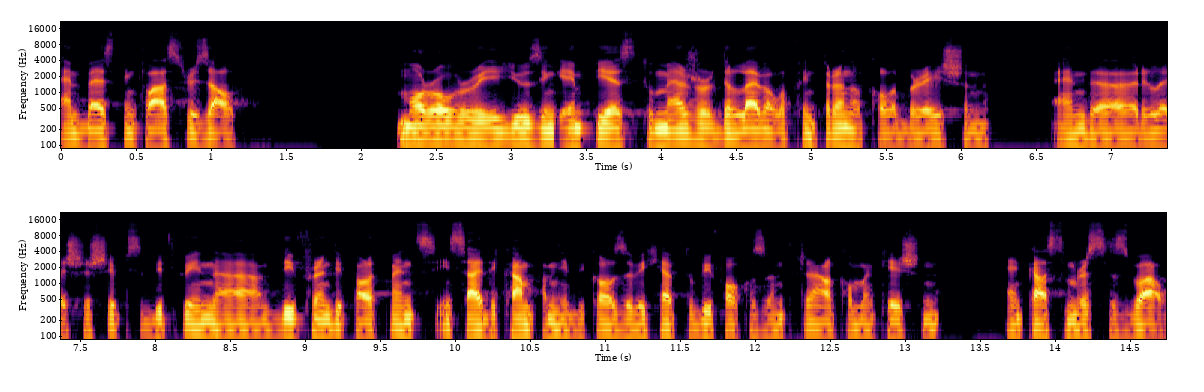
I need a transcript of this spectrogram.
and best in class result. Moreover, we're using NPS to measure the level of internal collaboration and uh, relationships between uh, different departments inside the company because we have to be focused on internal communication and customers as well.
